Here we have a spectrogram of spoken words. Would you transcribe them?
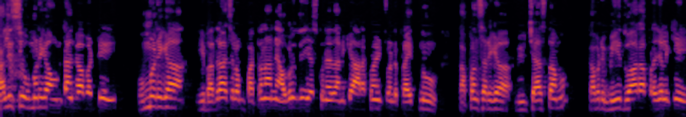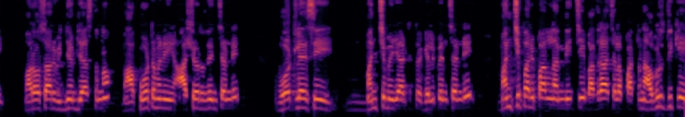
కలిసి ఉమ్మడిగా ఉంటాం కాబట్టి ఉమ్మడిగా ఈ భద్రాచలం పట్టణాన్ని అభివృద్ధి చేసుకునేదానికి ఆ రకమైనటువంటి ప్రయత్నం తప్పనిసరిగా మేము చేస్తాము. కాబట్టి మీ ద్వారా ప్రజలకి మరోసారి విజ్ఞప్తి చేస్తున్నాం. మా కూటమిని ఆశీర్వదించండి. ఓట్లేసి మంచి మెజార్టీతో గెలిపించండి. మంచి పరిపాలన అందించి భద్రాచల పట్టణ అభివృద్ధికి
